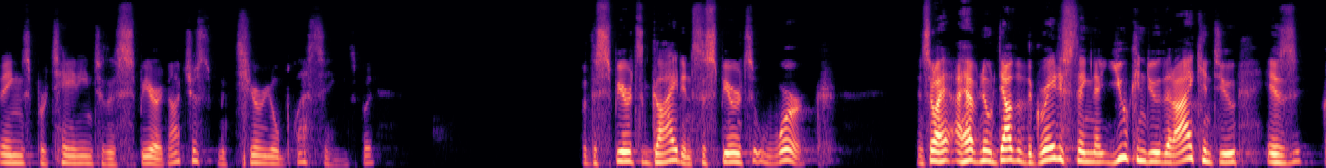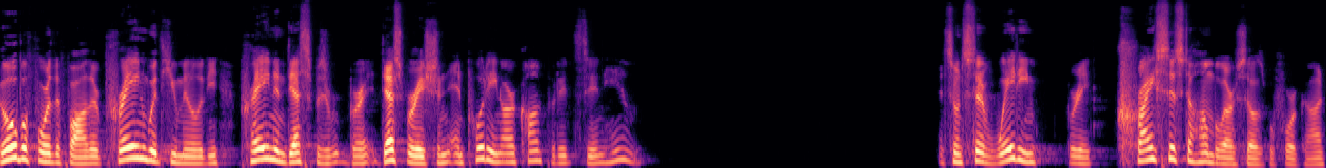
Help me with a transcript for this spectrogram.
things pertaining to the Spirit, not just material blessings, but but the Spirit's guidance, the Spirit's work. And so I, I, have no doubt that the greatest thing that you can do, that I can do, is go before the Father, praying with humility, praying in desper- desperation, and putting our confidence in Him. And so instead of waiting for a crisis to humble ourselves before God,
